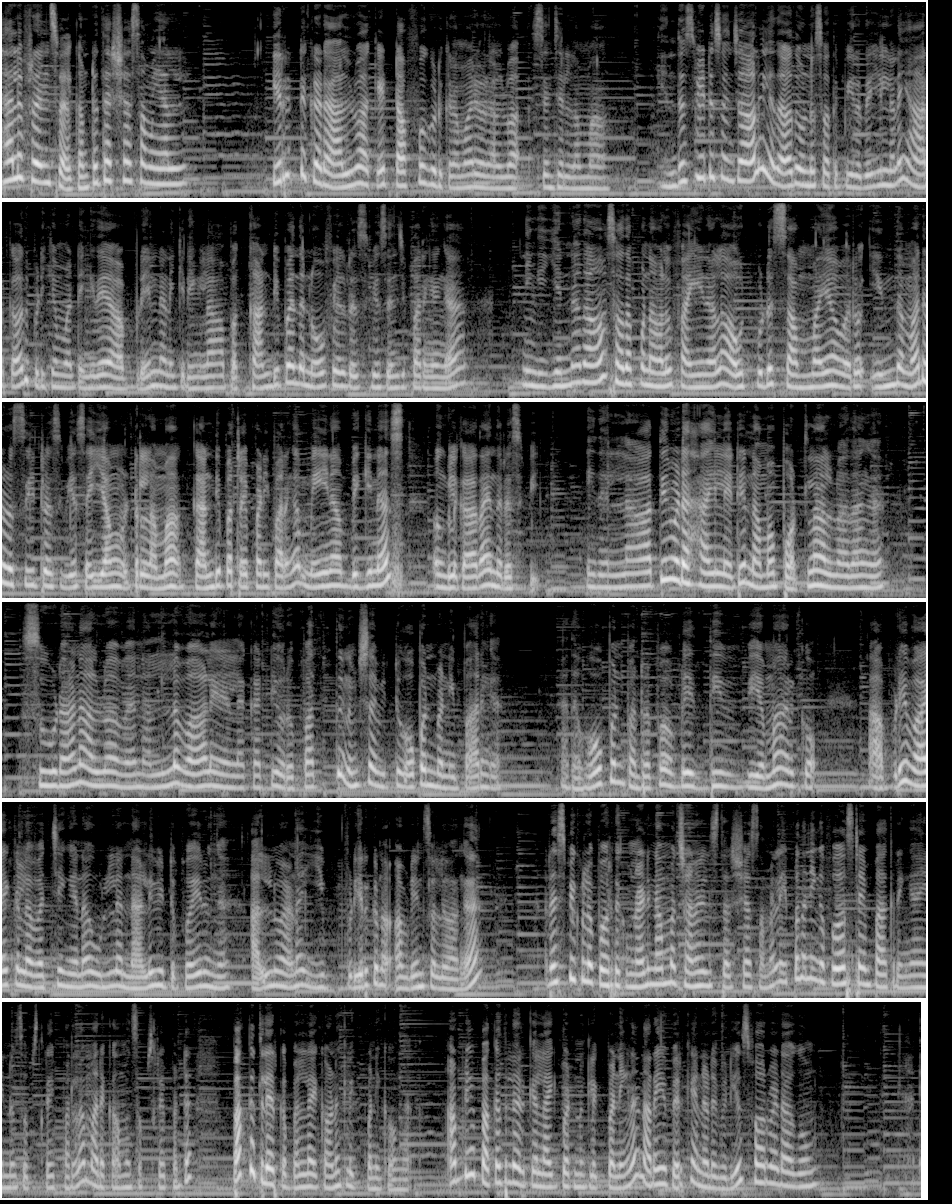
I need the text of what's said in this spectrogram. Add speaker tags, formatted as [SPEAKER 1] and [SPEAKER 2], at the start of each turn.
[SPEAKER 1] Hello friends welcome to Darsha சமையல் இருட்டுக்கடை அல்வாக்கே tough கொடுக்குற மாதிரி ஒரு அல்வா செஞ்சிடலாமா? எந்த ஸ்வீட்டு செஞ்சாலும் ஏதாவது ஒன்று சொதப்பிடுது. இல்லைன்னா யாருக்காவது பிடிக்க மாட்டேங்குதே அப்படின்னு நினைக்கிறீங்களா? அப்போ கண்டிப்பாக இந்த நோ ஃபெயில் ரெசிபியை செஞ்சு பாருங்கங்க. நீங்கள் என்னதான் சொதப்புனாலும் ஃபைனலாக அவுட்புட்டு செம்மையாக வரும். இந்த மாதிரி ஒரு ஸ்வீட் ரெசிபியை செய்யாமல் விட்டுடலாமா கண்டிப்பாக ட்ரை பண்ணி பாருங்கள் மெயினாக பிகினர்ஸ் உங்களுக்காக தான் இந்த ரெசிபி இது எல்லாத்தையும் விட ஹைலைட்டு நம்ம பொட்டலாம் அல்வா தாங்க சூடான அல்வாவை நல்ல வாழை இலையில கட்டி ஒரு பத்து நிமிஷம் விட்டு ஓப்பன் பண்ணி பாருங்கள் அதை ஓப்பன் பண்ணுறப்போ அப்படியே திவ்யமாக இருக்கும். அப்படியே வாய்க்குள்ளே வச்சிங்கன்னா உள்ளே நழுவிட்டு போயிருங்க. அல்வானா இப்படி இருக்கணும் அப்படின்னு சொல்லுவாங்க. ரெசிபிக்குள்ளே போகிறதுக்கு முன்னாடி நம்ம சேனல் தர்ஷா சமையல். இப்போ தான் நீங்கள் ஃபர்ஸ்ட் டைம் பார்க்குறீங்க இன்னும் சப்ஸ்கிரைப் பண்ணலாம் மறக்காமல் சப்ஸ்கிரைப் பண்ணிட்டு பக்கத்தில் இருக்க பெல் ஐக்கானை கிளிக் பண்ணிக்கோங்க. அப்படியே பக்கத்தில் இருக்க லைக் பட்டனை கிளிக் பண்ணிங்கன்னா நிறைய பேருக்கு என்னோடய வீடியோஸ் ஃபார்வேர்ட் ஆகும்.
